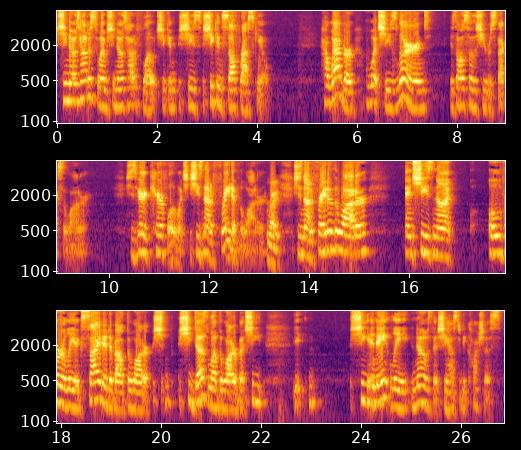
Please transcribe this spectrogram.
She knows how to swim. She knows how to float. She can she's she can self rescue. However, what she's learned is also that she respects the water. She's very careful in what she, she's not afraid of the water. Right. She's not afraid of the water, and she's not overly excited about the water. She, she does love the water, but she she innately knows that she has to be cautious.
